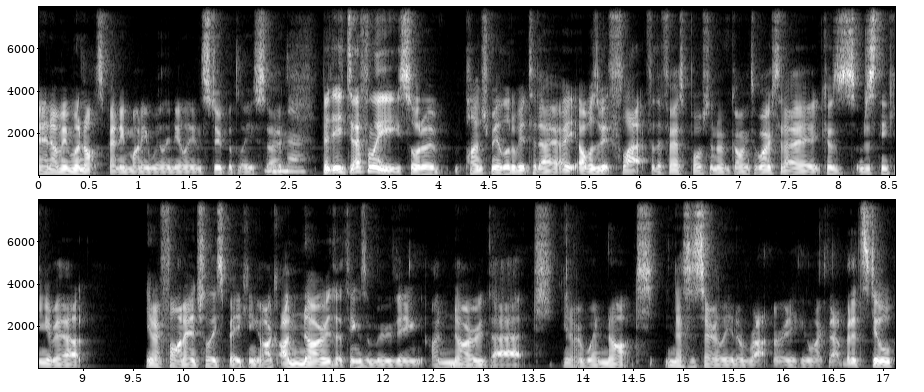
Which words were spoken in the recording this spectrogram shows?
And I mean, we're not spending money willy nilly and stupidly. So no, But it definitely sort of punched me a little bit today. I, I was a bit flat for the first portion of going to work today because I'm just thinking about, you know, financially speaking. Like I know that things are moving. I know that you know we're not necessarily in a rut or anything like that. But it's still,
